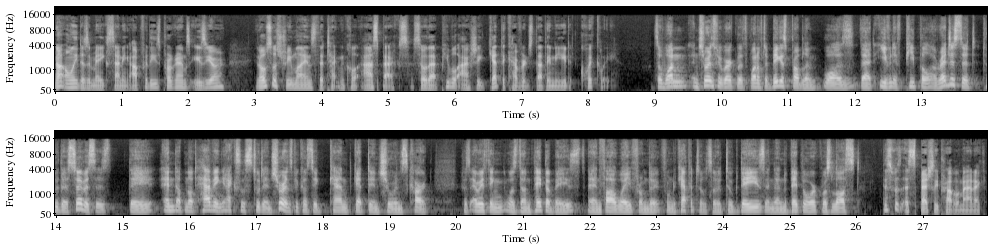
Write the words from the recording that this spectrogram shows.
Not only does it make signing up for these programs easier, it also streamlines the technical aspects so that people actually get the coverage that they need quickly. So one insurance we worked with, one of the biggest problem was that even if people are registered to their services, they end up not having access to the insurance because they can't get the insurance card because everything was done paper based and far away from the from the capital. So it took days and then the paperwork was lost. This was especially problematic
